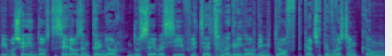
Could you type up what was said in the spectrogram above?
имаш един доста сериозен треньор до себе си в лицето на Григор Димитров, така че те връщам към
